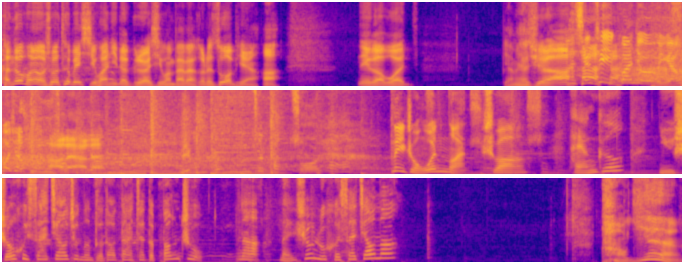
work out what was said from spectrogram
很多朋友说特别喜欢你的歌，喜欢白百合的作品啊。那个我编不下去了啊。行，这一关就圆过去了。好嘞，好嘞。那种温暖说，海洋哥，女生会撒娇就能得到大家的帮助，那男生如何撒娇呢？讨厌，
